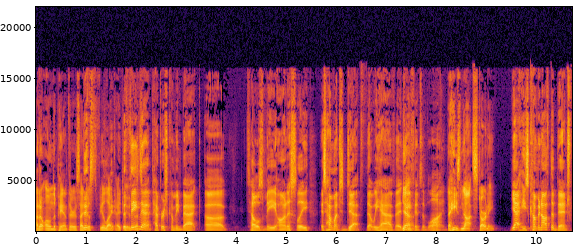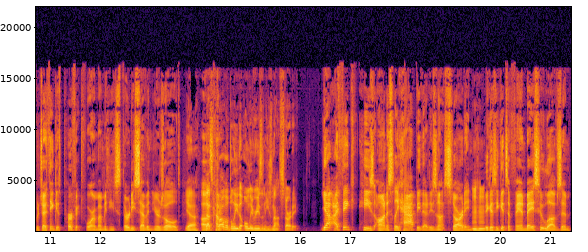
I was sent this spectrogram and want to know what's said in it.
I don't own the Panthers. I the- just feel like I do. The thing that all. Pepper's coming back uh, tells me, honestly, is how much depth that we have at Yeah. defensive line. that he's not starting. Yeah, he's coming off the bench, which I think is perfect for him. I mean, he's 37 years old. Yeah, Uh, that's probably the only reason he's not starting. Yeah, I think he's honestly happy that he's not starting Mm-hmm. because he gets a fan base who loves him.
